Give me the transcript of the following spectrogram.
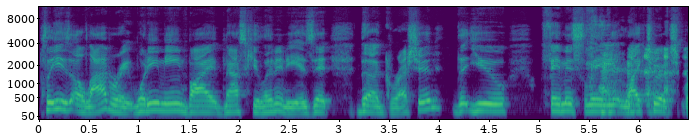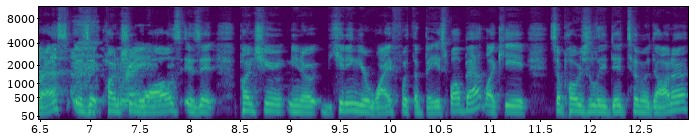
please elaborate. What do you mean by masculinity? Is it the aggression that you famously like to express? Is it punching right. walls? Is it punching you know hitting your wife with a baseball bat like he supposedly did to madonna?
